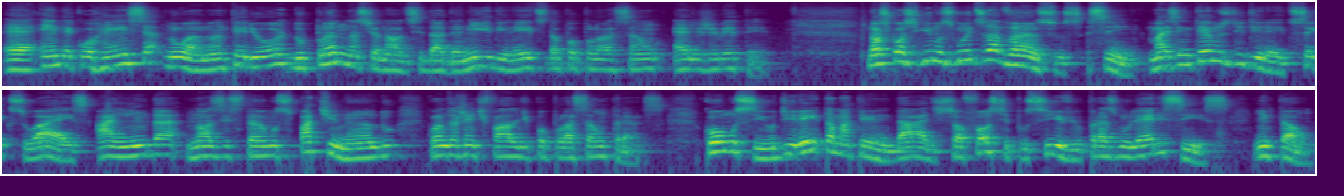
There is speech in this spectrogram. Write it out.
É, em decorrência, no ano anterior, do Plano Nacional de Cidadania e Direitos da População LGBT. Nós conseguimos muitos avanços, sim, mas em termos de direitos sexuais, ainda nós estamos patinando quando a gente fala de população trans. Como se o direito à maternidade só fosse possível para as mulheres cis. Então,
